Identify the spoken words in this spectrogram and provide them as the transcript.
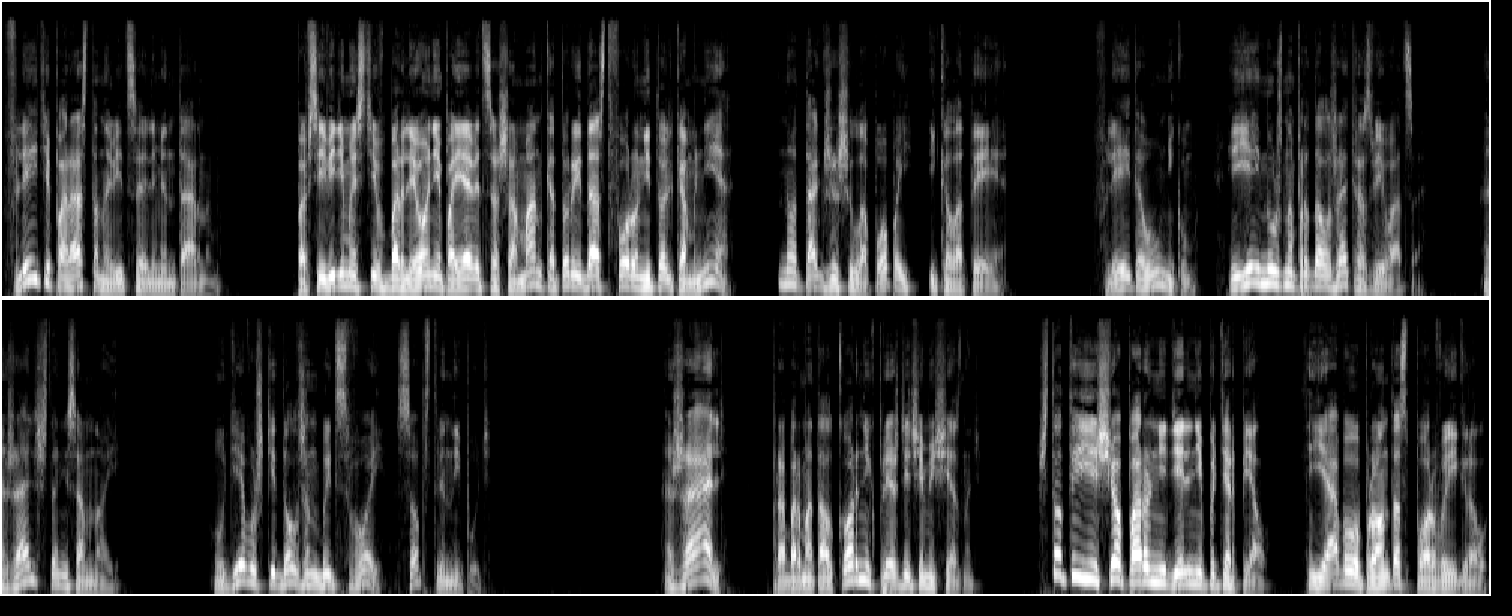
Флейте пора становиться элементарным. По всей видимости, в Барлеоне появится шаман, который даст фору не только мне, но также Шилопопой и Калатее. Флейта уникум, и ей нужно продолжать развиваться. Жаль, что не со мной. У девушки должен быть свой, собственный путь. «Жаль!» — пробормотал Корник, прежде чем исчезнуть. «Что ты еще пару недель не потерпел? Я бы у Пронта спор выиграл».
